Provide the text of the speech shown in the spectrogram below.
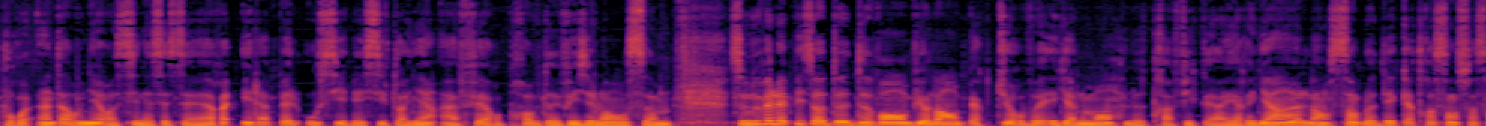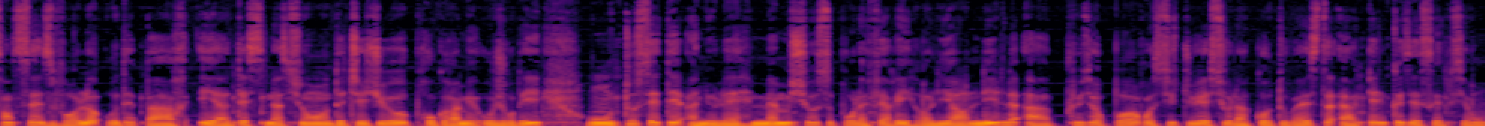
pour intervenir si nécessaire. Il appelle aussi les citoyens à faire preuve de vigilance. Ce nouvel épisode de vent violent perturbe également le trafic aérien. L'ensemble des 476 vols au départ et à destination de Jeju programmés aujourd'hui ont tous été annulés. Même chose pour les ferries reliant l'île à plusieurs ports situés sur la côte ouest à quelques exceptions.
